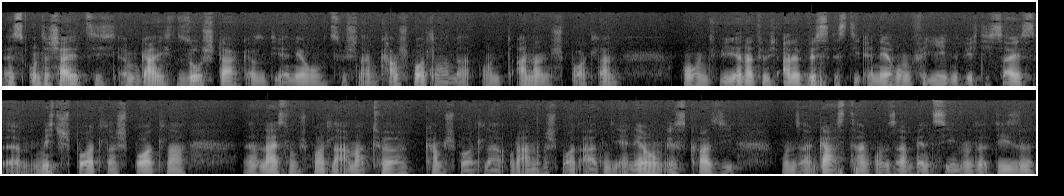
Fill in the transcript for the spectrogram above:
es unterscheidet sich ähm, gar nicht so stark, also die Ernährung zwischen einem Kampfsportler und, anderen Sportlern. Und wie ihr natürlich alle wisst, ist die Ernährung für jeden wichtig, sei es ähm, Nichtsportler, Sportler, äh, Leistungssportler, Amateur, Kampfsportler oder andere Sportarten. Die Ernährung ist quasi unser Gastank, unser Benzin, unser Diesel.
